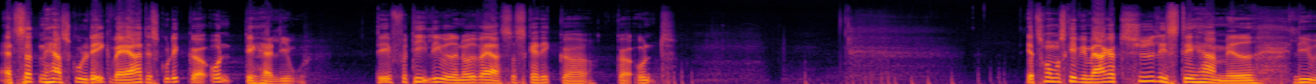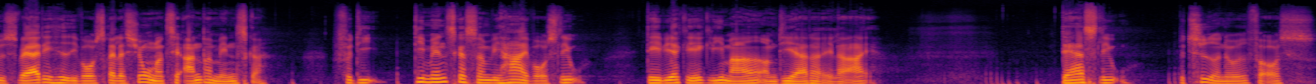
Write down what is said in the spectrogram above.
at sådan her skulle det ikke være. Det skulle ikke gøre ondt, det her liv. det er fordi livet er noget værd, så skal det ikke gøre, gøre ondt. Jeg tror måske, vi mærker tydeligst det her med livets værdighed i vores relationer til andre mennesker. Fordi de mennesker, som vi har i vores liv, det er virkelig ikke lige meget, om de er der eller ej. Deres liv betyder noget for os.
